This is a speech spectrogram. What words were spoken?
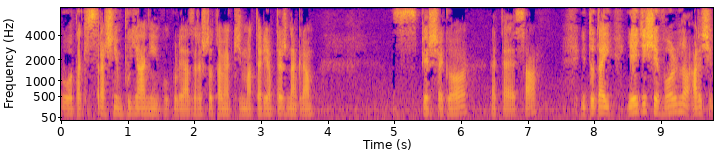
było takie strasznie bujanie w ogóle. Ja zresztą tam jakiś materiał też nagram z pierwszego ETS-a. I tutaj jedzie się wolno, ale się,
